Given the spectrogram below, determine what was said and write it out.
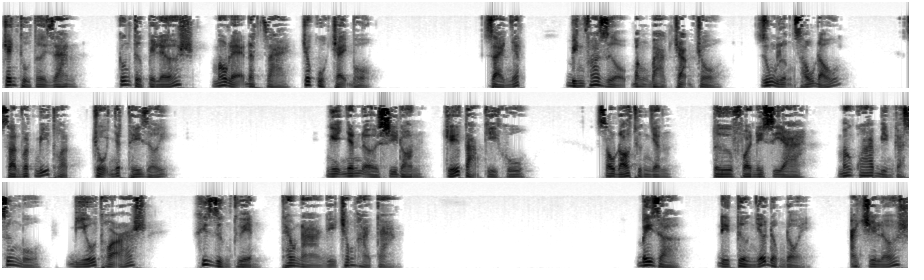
Tranh thủ thời gian, công tử Peleus mau lẹ đặt giải cho cuộc chạy bộ. Giải nhất, bình pha rượu bằng bạc chạm trổ, dung lượng sáu đấu. Sản vật mỹ thuật trội nhất thế giới. Nghệ nhân ở Sidon chế tạo kỳ khu. Sau đó thương nhân từ Phoenicia mang qua biển cả sương mù biếu Thoas khi dừng thuyền theo nà nghỉ trong hải cảng. Bây giờ, để tưởng nhớ đồng đội, Angelus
